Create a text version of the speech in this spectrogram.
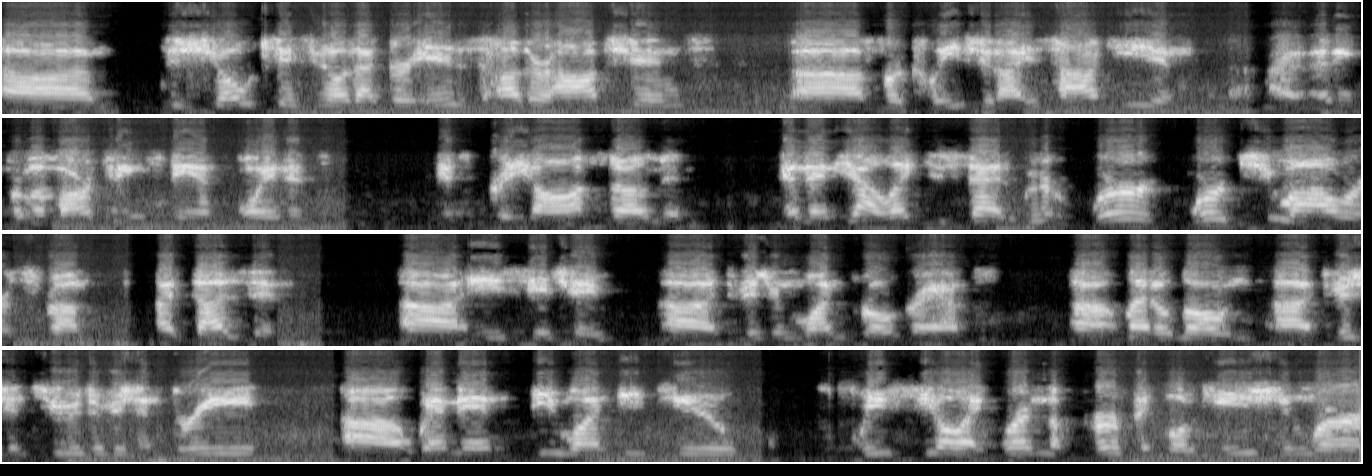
um, to show kids, you know, that there is other options uh, for collegiate ice hockey, and I, I think from a marketing standpoint, it's it's pretty awesome. And and then yeah, like you said, we're we're we're two hours from a dozen uh, ACHA uh, Division One programs, uh, let alone uh, Division Two, Division Three, uh, women D one, D two. We feel like we're in the perfect location where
